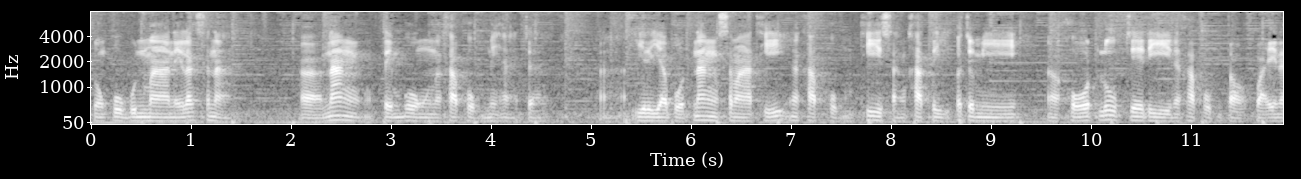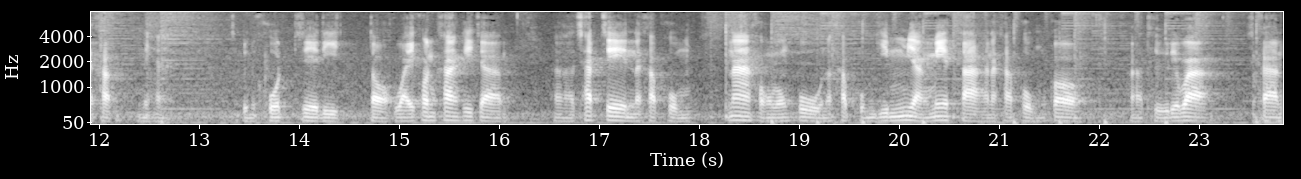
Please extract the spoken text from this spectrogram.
หลวงปู่บุญมาในลักษณะนั่งเต็มองค์นะครับ ผมนี่ฮะจะอิริยาบถนั่งสมาธินะครับ ผมที่สังคติก็จะมีโค้ดรูปเจดีนะครับ ผมตอกไว้นะครับนี่ฮะจะเป็นโค้ดเจดีตอกไว้ค่อนข้างที่จะชัดเจนนะครับ ผมหน้าของหลวงปู่นะครับ ผมยิ้มอย่างเมตตานะครับ ผมก็ ถือได้ว่าการ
